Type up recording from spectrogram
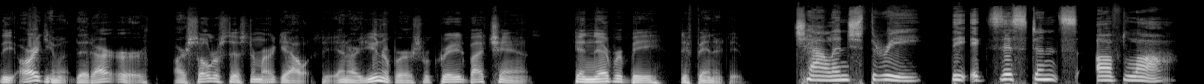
the argument that our earth, our solar system, our galaxy, and our universe were created by chance can never be definitive. Challenge 3 The existence of law.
